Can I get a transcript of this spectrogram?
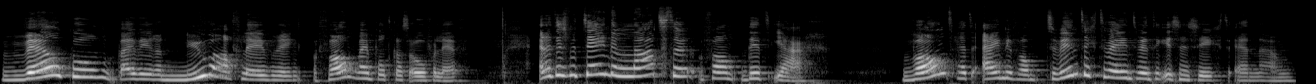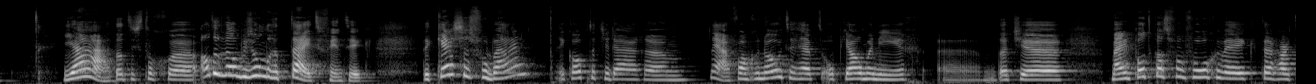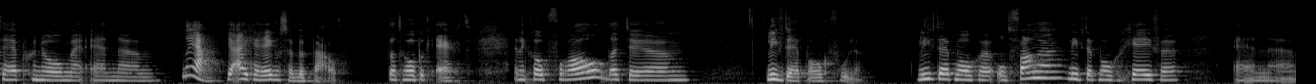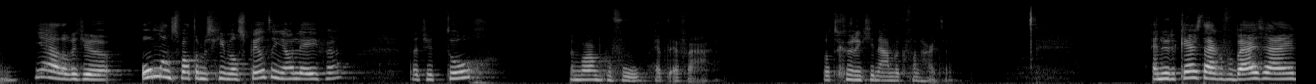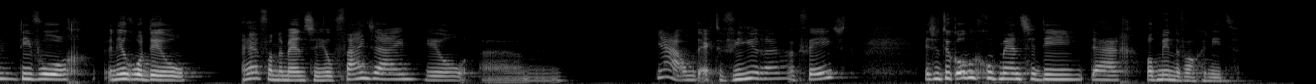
Welkom bij weer een nieuwe aflevering van mijn podcast Overlef. En het is meteen de laatste van dit jaar. Want het einde van 2022 is in zicht. En ehm, ja, dat is toch uh, altijd wel een bijzondere tijd, vind ik. De kerst is voorbij. Ik hoop dat je daar um, nou ja, van genoten hebt op jouw manier. Um, dat je mijn podcast van vorige week ter harte hebt genomen. En nou ja, je eigen regels hebt bepaald. Dat hoop ik echt. En ik hoop vooral dat je um, liefde hebt mogen voelen. Liefde hebt mogen ontvangen, liefde hebt mogen geven. En um, ja, dat je, ondanks wat er misschien wel speelt in jouw leven, dat je toch een warm gevoel hebt ervaren. Dat gun ik je namelijk van harte. En nu de kerstdagen voorbij zijn, die voor een heel groot deel hè, van de mensen heel fijn zijn, heel um, ja, om het echt te vieren, een feest, is natuurlijk ook een groep mensen die daar wat minder van geniet.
